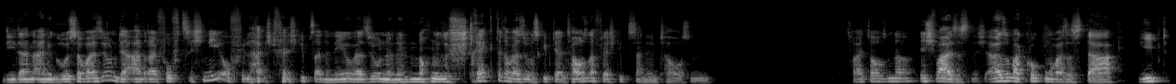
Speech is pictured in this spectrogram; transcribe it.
die dann eine größere Version, der A350 Neo vielleicht, vielleicht gibt es eine Neo-Version, noch eine gestrecktere Version, es gibt ja einen 1000er, vielleicht gibt es dann den 1000, 2000er, ich weiß es nicht. Also mal gucken, was es da gibt.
